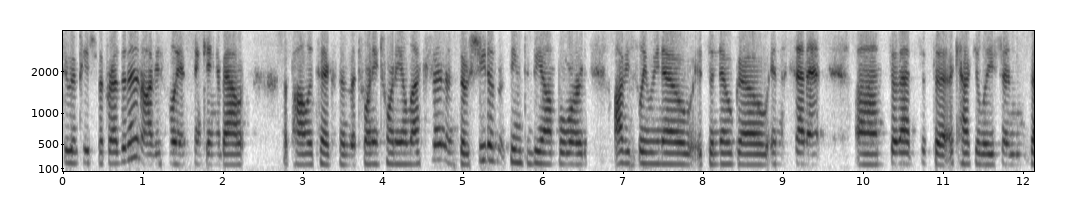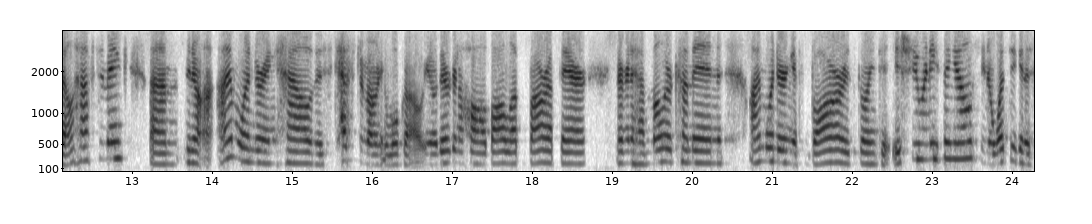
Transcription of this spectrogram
to impeach the president, obviously is thinking about the politics in the 2020 election, and so she doesn't seem to be on board. Obviously, we know it's a no-go in the Senate. Um, so that's just a, a calculation they'll have to make. Um, you know, I, I'm wondering how this testimony will go. You know, they're going to haul ball up, Barr up there. They're going to have Mueller come in. I'm wondering if Barr is going to issue anything else. You know, what's he going to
